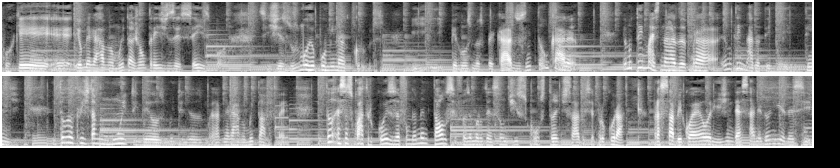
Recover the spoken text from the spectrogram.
Porque é, eu me agarrava muito a João 3,16, pô. Se Jesus morreu por mim na cruz e, e pegou os meus pecados, então, cara, eu não tenho mais nada para, eu não tenho nada a temer, entende? Então eu acreditava muito em Deus, muito em Deus, me agarrava muito à fé. Então essas quatro coisas é fundamental você fazer manutenção disso constante, sabe? Você procurar para saber qual é a origem dessa anedonia, desse,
